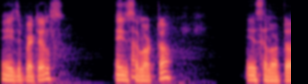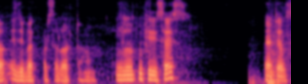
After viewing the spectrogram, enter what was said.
এই যে প্যাটেলস এই যে সালোয়ারটা এই সালোয়ারটা এই যে ব্যাকপার সালোয়ারটা হুম। এগুলো ফ্রি সাইজ প্যাটেলস।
